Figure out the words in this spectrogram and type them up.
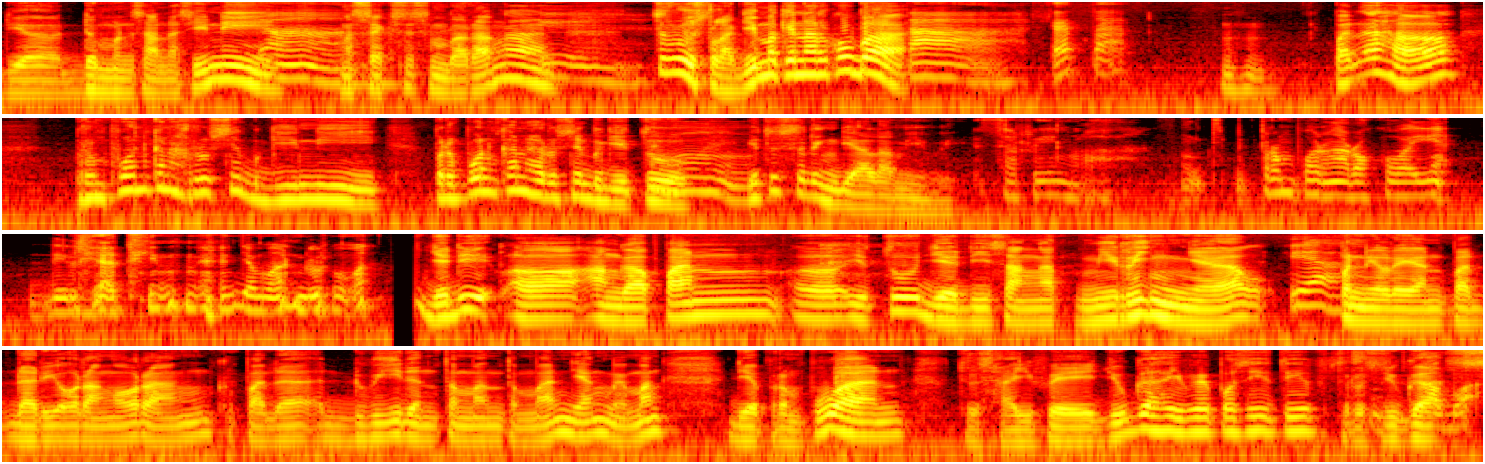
dia demen sana sini, Ya. ngeseksnya sembarangan. Iya. Terus lagi makin narkoba. Tah, eta Mhm. Padahal perempuan kan harusnya begini, perempuan kan harusnya begitu. Hmm. Itu sering dialami, Wi. sering lah perempuan ngerokoknya diliatin zaman dulu mah Jadi eh, anggapan eh, itu jadi sangat miring ya Iya. penilaian dari orang-orang kepada Dwi dan teman-teman yang memang dia perempuan, terus HIV juga HIV positif, terus juga Narkoba-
